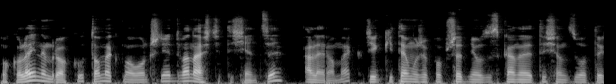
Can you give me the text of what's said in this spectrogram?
Po kolejnym roku Tomek ma łącznie 12 tysięcy, ale Romek, dzięki temu, że poprzednio uzyskane 1000 zł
